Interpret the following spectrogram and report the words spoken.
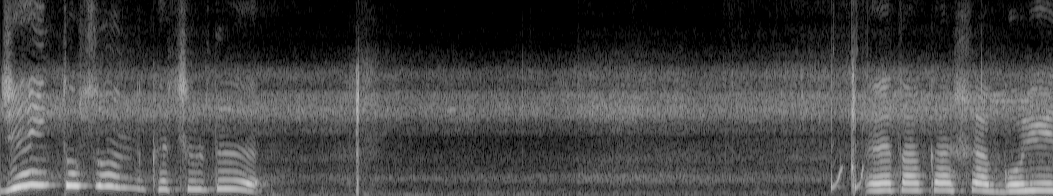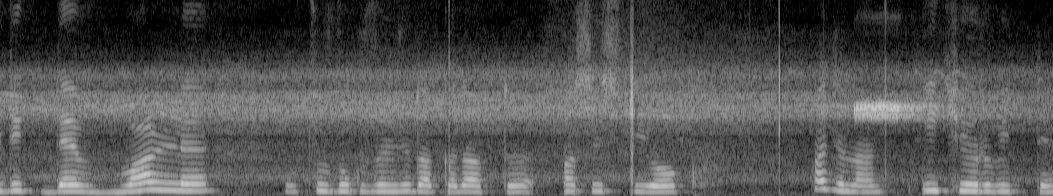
Cenk Tosun kaçırdı. Evet arkadaşlar gol yedik. Devalle 39. dakikada attı. Asisti yok. Hadi lan. İlk yarı bitti.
